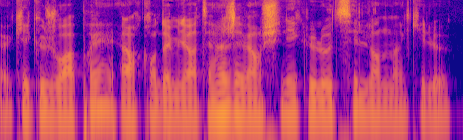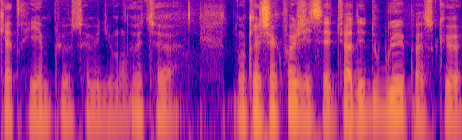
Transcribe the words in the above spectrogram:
euh, quelques jours après. Alors qu'en 2021, j'avais enchaîné avec le Lhotse le lendemain, qui est le quatrième plus haut sommet du monde. Donc à chaque fois, j'essaie de faire des doublés parce que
